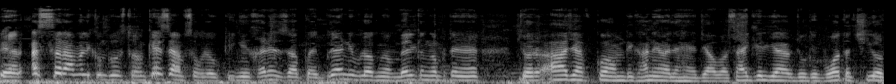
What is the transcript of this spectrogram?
तो यार वालेकुम दोस्तों, कैसे आप सब लोग? ठीक है? खैर एक ब्रांड न्यू ब्लॉग में हम वेलकम करते हैं। और आज आपको हम दिखाने वाले हैं जावा साइकिल यार, जो कि बहुत अच्छी और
